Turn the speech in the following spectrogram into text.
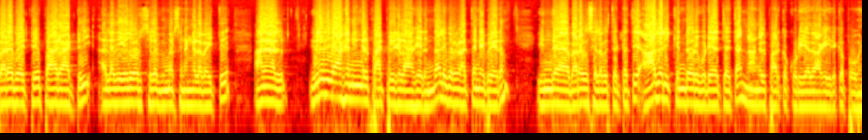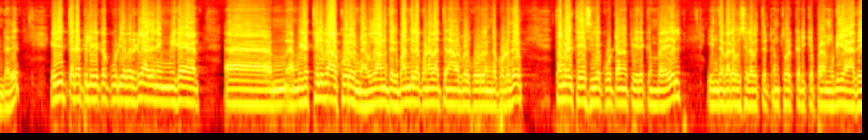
வரவேற்று பாராட்டி அல்லது ஏதோ ஒரு சில விமர்சனங்களை வைத்து ஆனால் இறுதியாக நீங்கள் பார்ப்பீர்களாக இருந்தால் இவர்கள் அத்தனை பேரும் இந்த வரவு செலவு திட்டத்தை ஆதரிக்கின்ற ஒரு விடயத்தை தான் நாங்கள் பார்க்கக்கூடியதாக இருக்கப் போகின்றது. எதிர்த்தரப்பில் இருக்கக்கூடியவர்கள் அதனை மிக மிக தெளிவாக கூறுகின்றனர் உதாரணத்துக்கு பந்தில குணவர்த்தன் அவர்கள் கூறுகின்ற பொழுது தமிழ் தேசிய கூட்டமைப்பு இருக்கும் வரையில் இந்த வரவு செலவு திட்டம் தோற்கடிக்கப்பட முடியாது.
